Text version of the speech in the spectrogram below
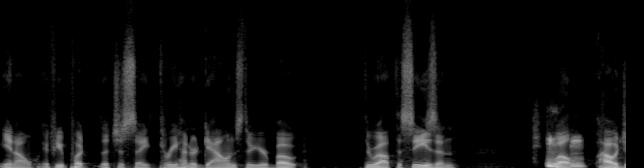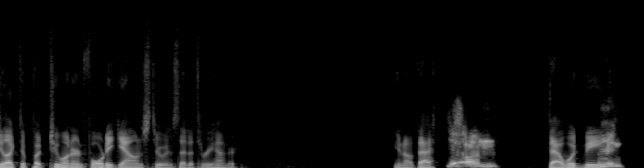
you know if you put let's just say 300 gallons through your boat throughout the season well Mhm. how would you like to put 240 gallons through instead of 300 you know that Yeah. Um, that would be I mean,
